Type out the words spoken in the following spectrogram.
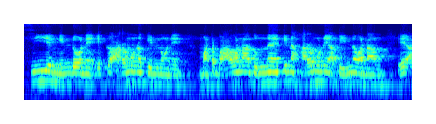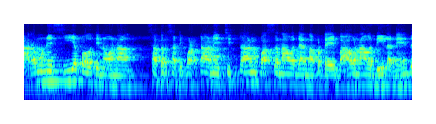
100න් ඉන්න ඕනේ එක අරමුණක ඉන්න ඕනේ මට භාවනා දුන්නේ කියන අරමුණේ අපි ඉන්නවා නම් ඒ අරමුණේ 100 පවතිනවා නම් සතර සටිපට්ඨානේ චිත්තානුපස්සනාව දැන් අපට ඒ භාවනාව දීලා නේද?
